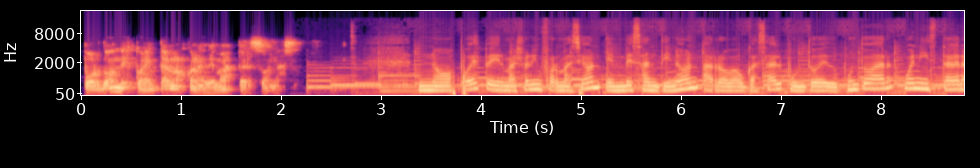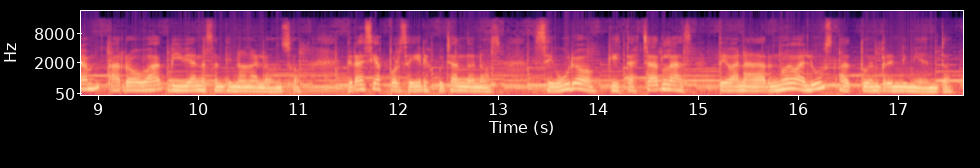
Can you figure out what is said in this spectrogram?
por dónde desconectarnos con las demás personas. Nos podés pedir mayor información en besantinon.ucasal.edu.ar o en Instagram arroba Alonso. Gracias por seguir escuchándonos. Seguro que estas charlas te van a dar nueva luz a tu emprendimiento.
